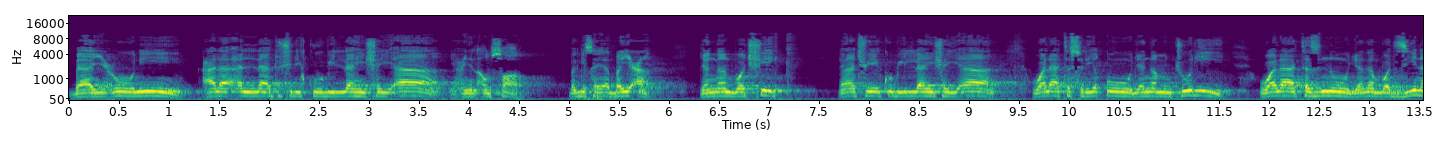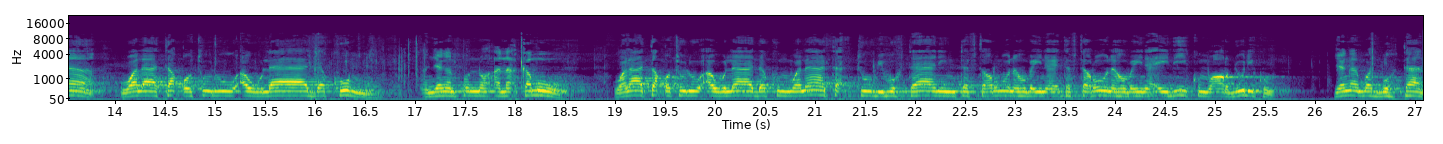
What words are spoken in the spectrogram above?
بايعوني على أن لا تشركوا بالله شيئا. يعني الأنصار. بقي سيا بيعة buat syirik. لا تشركوا بالله شيئا ولا تسرقوا jangan mencuri ولا تزنوا buat zina ولا تقتلوا أولادكم. jangan bunuh anak kamu ولا تقتلوا أولادكم ولا تأتوا ببهتان تفترونه بين تفترونه بين أيديكم وأرجلكم. jangan buat buhtan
